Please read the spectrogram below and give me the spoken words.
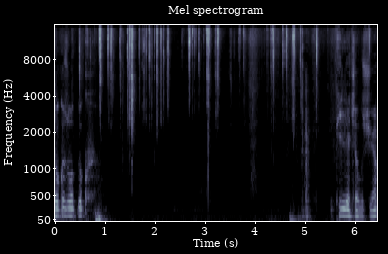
9 voltluk pille çalışıyor.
